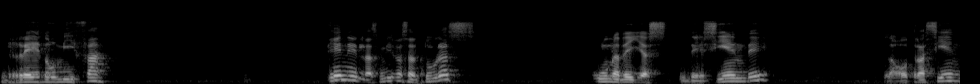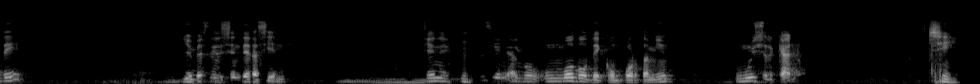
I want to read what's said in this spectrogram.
re, do, mi, fa. Tienen las mismas alturas, una de ellas desciende, la otra asciende, y en vez de descender asciende. Tiene, tiene algo, un modo de comportamiento muy cercano. Sí,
